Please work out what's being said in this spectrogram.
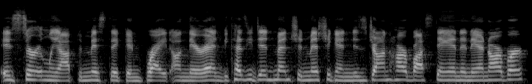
is certainly optimistic and bright on their end because he did mention Michigan. Is John Harbaugh staying in Ann Arbor?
